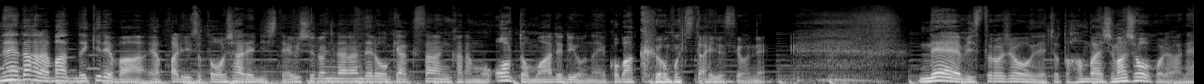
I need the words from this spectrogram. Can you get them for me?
ねだからまあできればやっぱりちょっとおしゃれにして後ろに並んでるお客さんからもおっと思われるようなエコバッグを持ちたいですよね。ねえビストロ上でちょっと販売しましょうこれはね。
